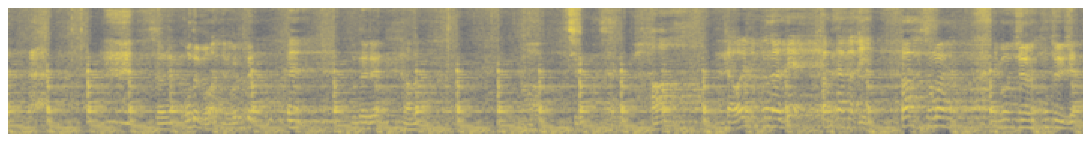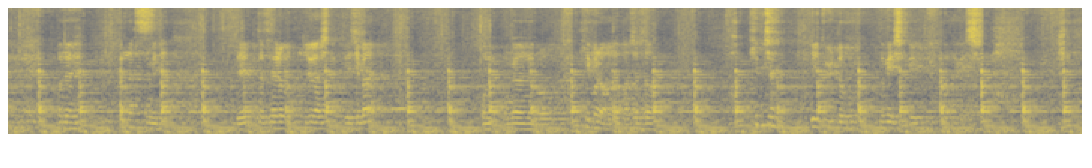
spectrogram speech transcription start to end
저는 오늘 뭐 하냐고 했거든요. 네. 오늘은 아마 아, 집에 가지 않을까. 아, 자, 와주신 분들한테 감사 한마디. 아 정말 이번 주 한 주 이제 오늘 끝났습니다. 내일부터 새로운 한 주가 시작되지만 오늘 공연으로 힘을 얻어가셔서 힘찬 일주일도 보내시길 바라겠습니다.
